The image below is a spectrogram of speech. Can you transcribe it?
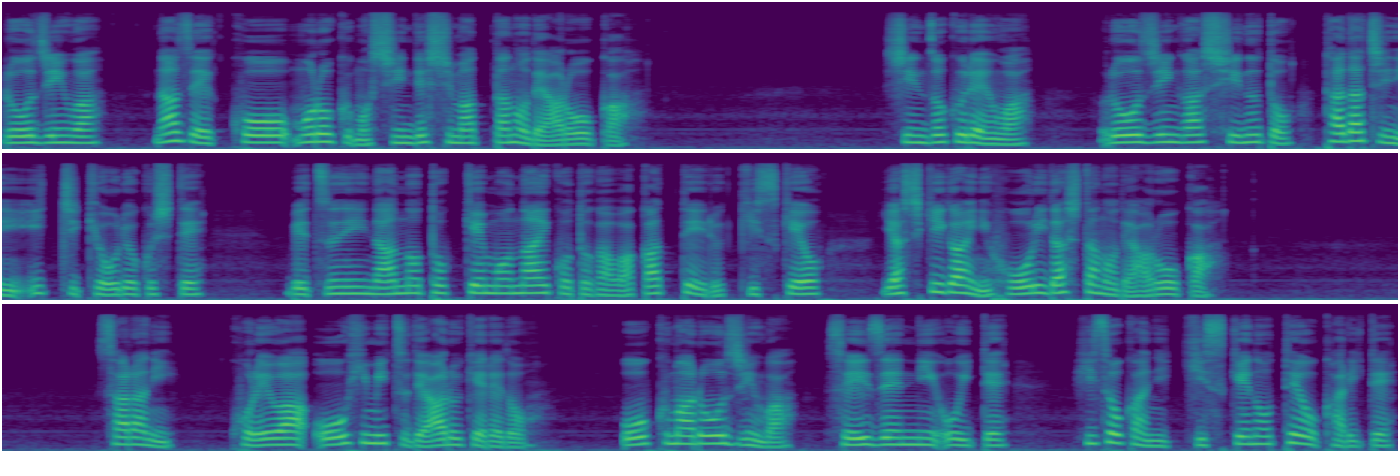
老人はなぜこうもろくも死んでしまったのであろうか。親族連は老人が死ぬと直ちに一致協力して別に何の特権もないことが分かっている喜助を屋敷外に放り出したのであろうか。さらに、これは大秘密であるけれど、大熊老人は生前において、密かに喜助の手を借りて、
